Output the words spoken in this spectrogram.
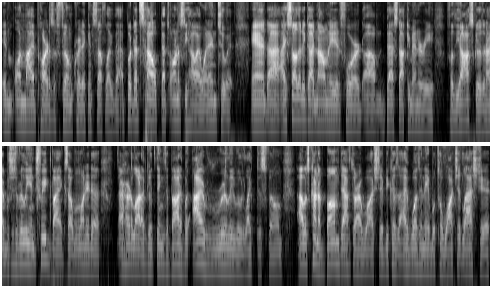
in, on my part as a film critic and stuff like that. But that's how that's honestly how I went into it. And uh, I saw that it got nominated for um, best documentary for the Oscars, and I was just really intrigued by it because I wanted to. I heard a lot of good things about it, but I really really liked this film. I was kind of bummed after I watched it because I wasn't able to watch it last year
